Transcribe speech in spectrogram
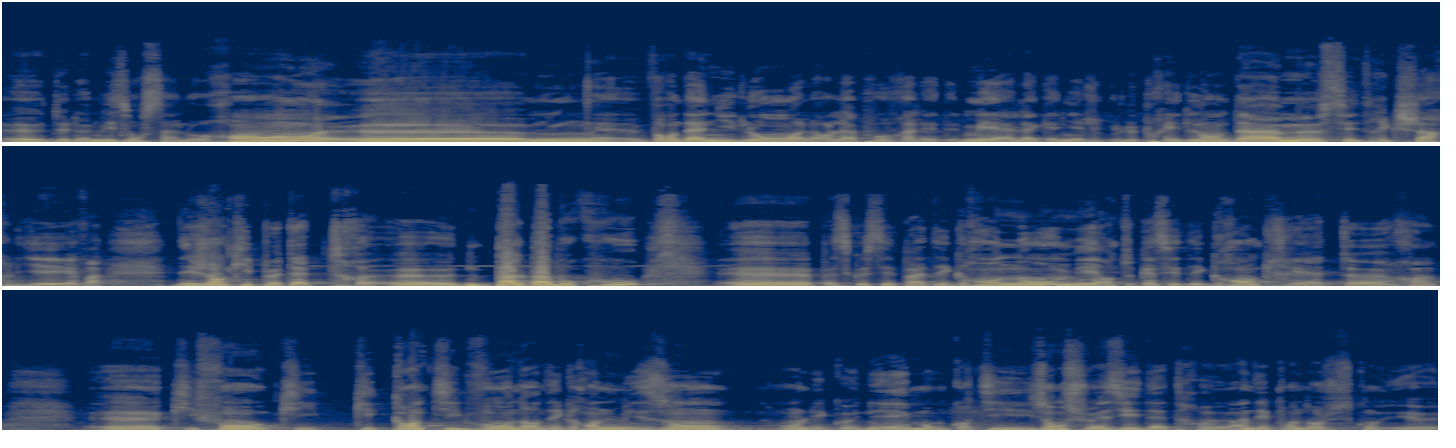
euh, de la Maison Saint-Laurent. Euh, Vanda Nilon, alors la pauvre, elle mais elle a gagné le, prix de l'Andame. Cédric Charlier, enfin, des gens qui peut-être ne parlent pas beaucoup, parce que c'est pas des grands noms, mais en tout cas, c'est des grands créateurs. Euh, qui font, qui, qui, quand ils vont dans des grandes maisons, on les connaît. Bon, quand ils ont choisi d'être euh, indépendants, euh,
